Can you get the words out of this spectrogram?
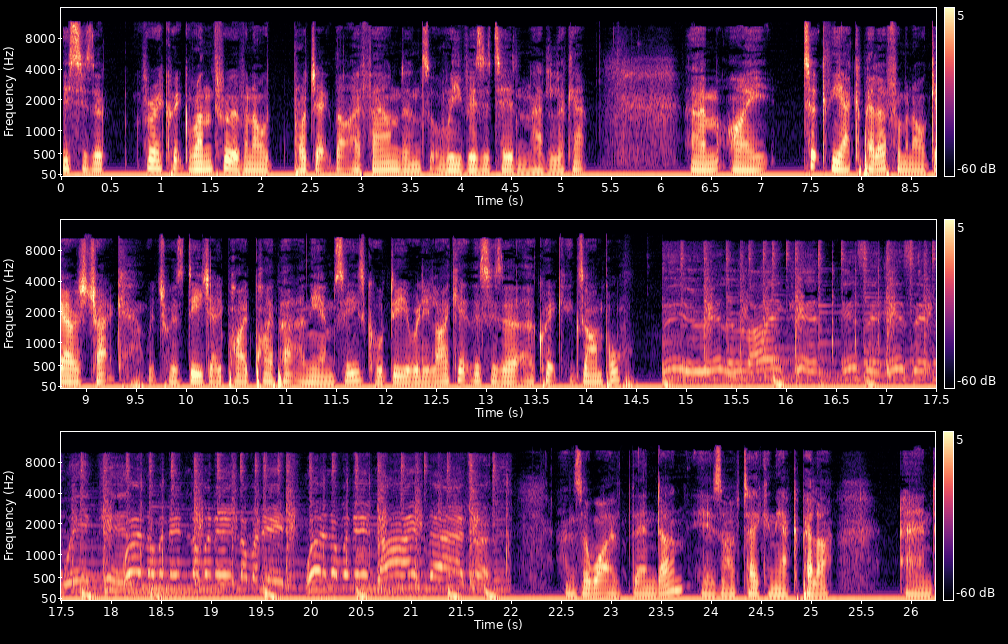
This is a very quick run through of an old project that I found and sort of revisited and had a look at. Um, I took the acapella from an old garage track which was DJ Pied Piper and the MCs called Do You Really Like It? This is a, a quick example. And so what I've then done is I've taken the acapella and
